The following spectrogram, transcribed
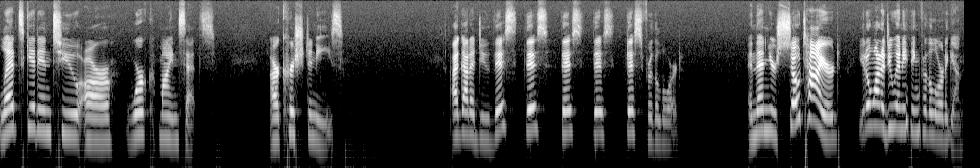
let's get into our work mindsets, our Christianese. I got to do this, this, this, this, this for the Lord. And then you're so tired, you don't want to do anything for the Lord again.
